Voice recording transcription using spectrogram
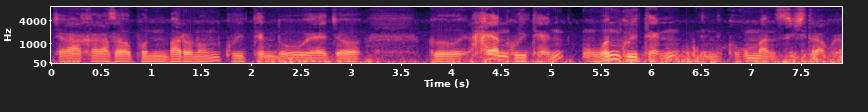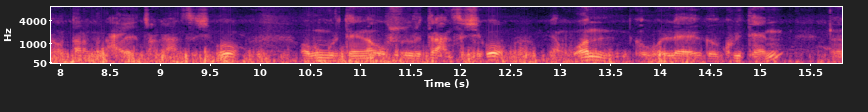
제가 아까 가서 본 바로는 구리텐도 왜저 그 하얀 구리텐, 원 구리텐 그것만 쓰시더라고요. 다른 건 아예 전혀 안 쓰시고 어분 구리텐이나 옥수수 구리텐 안 쓰시고 그냥 원 그 원래 그 구리텐 어,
